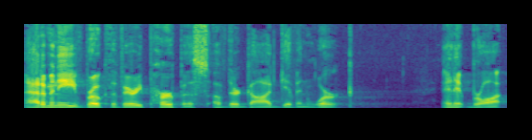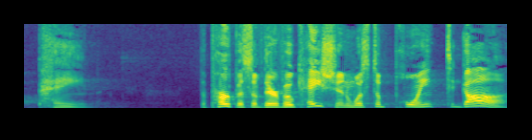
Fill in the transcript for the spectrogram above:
Adam and Eve broke the very purpose of their God given work, and it brought pain. The purpose of their vocation was to point to God,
